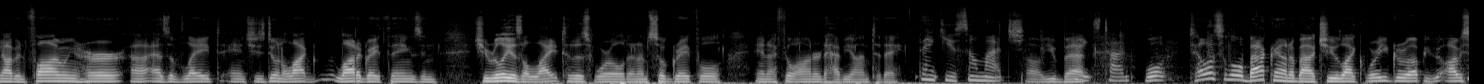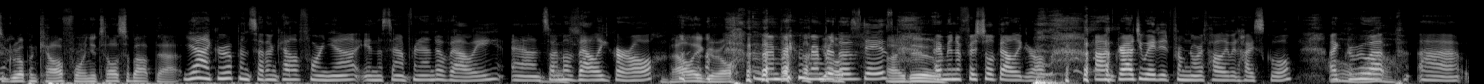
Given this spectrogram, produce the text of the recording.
you know I've been following her uh, as of late, and she's doing a lot lot of great things, and she really is a light to this world. And I'm so grateful, and I feel honored to have you on today. Thank you so much. Oh, you bet. Thanks, Todd. Well, tell us a little background about you, like where you grew up. You obviously yeah. grew up in California. Tell us about that. Yeah, I grew up in Southern California in the San Fernando Valley, and so nice. I'm a Valley girl. Valley girl. remember remember those days? I do. I'm an official Valley girl. um, graduated from North Hollywood High School. I oh, grew wow. up. Uh,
